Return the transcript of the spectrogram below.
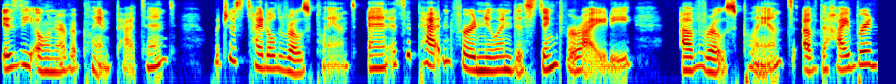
is the owner of a plant patent, which is titled Rose Plant, and it's a patent for a new and distinct variety of rose plant of the hybrid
